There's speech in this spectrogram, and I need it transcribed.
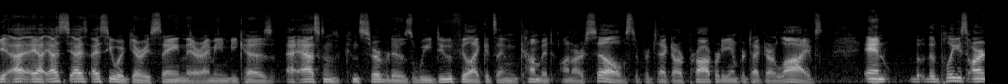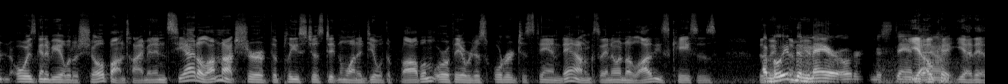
Yeah, I, I, see, I see what Gary's saying there. I mean, because as conservatives, we do feel like it's incumbent on ourselves to protect our property and protect our lives. And the police aren't always going to be able to show up on time. And in Seattle, I'm not sure if the police just didn't want to deal with the problem or if they were just ordered to stand down. Because I know in a lot of these cases, I believe the, the mayor, mayor, ordered them to stand yeah, down. okay. Yeah, they,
